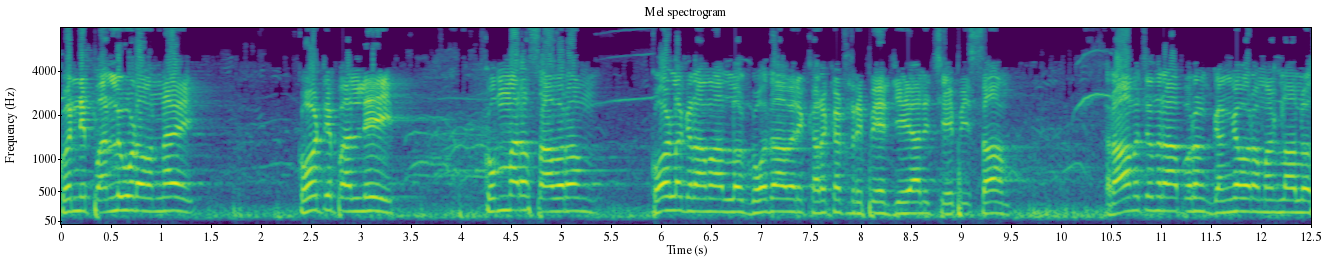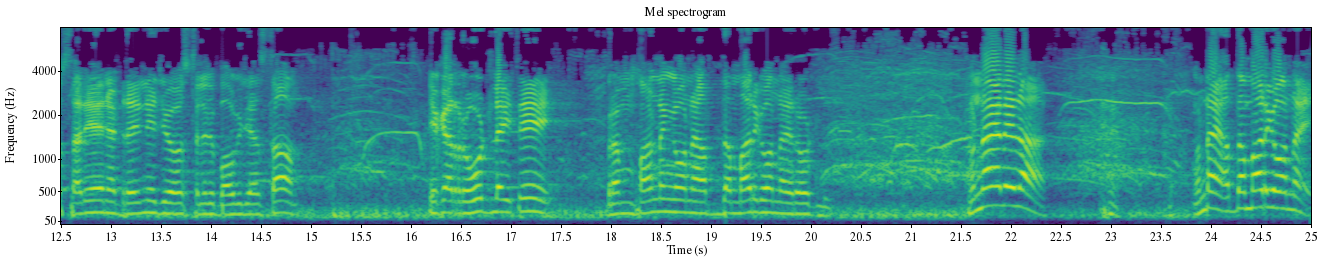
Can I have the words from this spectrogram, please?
కొన్ని పనులు కూడా ఉన్నాయి. కోటిపల్లి కుమ్మర సవరం కోళ్ళ గ్రామాల్లో గోదావరి కరకట్లు రిపేర్ చేయాలి చేపిస్తాం. రామచంద్రాపురం గంగవరం మండలాల్లో సరైన డ్రైనేజ్ వ్యవస్థ లేదు బాగు చేస్తాం. ఇక రోడ్లు అయితే బ్రహ్మాండంగా ఉన్నాయి అద్దం మారిగా ఉన్నాయి రోడ్లు. ఉన్నాయా లేదా? ఉన్నాయి అద్దం మారిగా ఉన్నాయి.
